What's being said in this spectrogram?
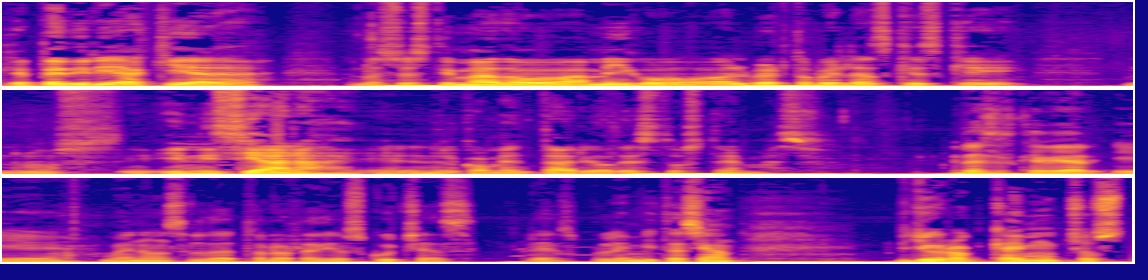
le pediría aquí a nuestro estimado amigo Alberto Velázquez que nos iniciara en el comentario de estos temas. Gracias, Javier. Y bueno, un saludo a todos los radioescuchas. Gracias por la invitación. Yo creo que hay muchos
